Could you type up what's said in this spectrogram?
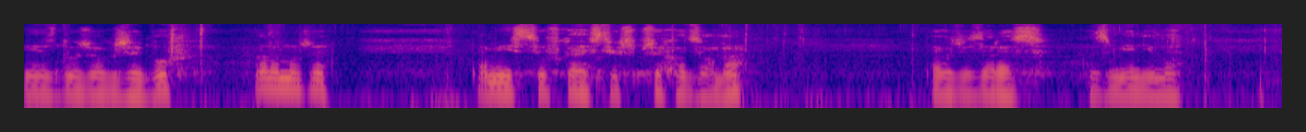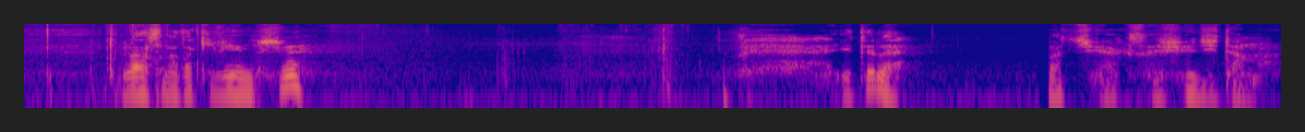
jest dużo grzybów, ale może ta miejscówka jest już przechodzona. Także zaraz zmienimy las na taki większy. I tyle. Patrzcie jak se siedzi tam.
